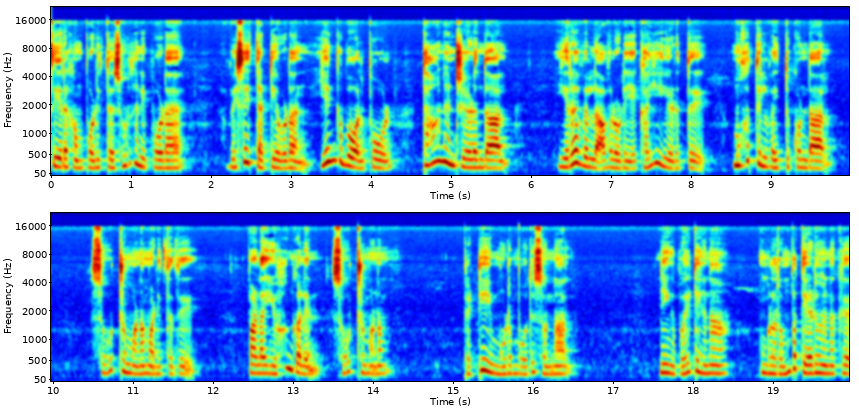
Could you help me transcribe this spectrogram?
சீரகம் பொடித்த சுடுதண்ணி போட விசை தட்டியவுடன் இயங்குபவள் போல் தான் என்று எழுந்தாள். இரவில் அவளுடைய கையை எடுத்து முகத்தில் வைத்து கொண்டாள். சோற்று மனம் அடித்தது. பல யுகங்களின் சோற்று மனம். பெட்டியை மூடும்போது சொன்னாள் நீங்கள் போயிட்டீங்கன்னா உங்களை ரொம்ப தேடும் எனக்கு.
